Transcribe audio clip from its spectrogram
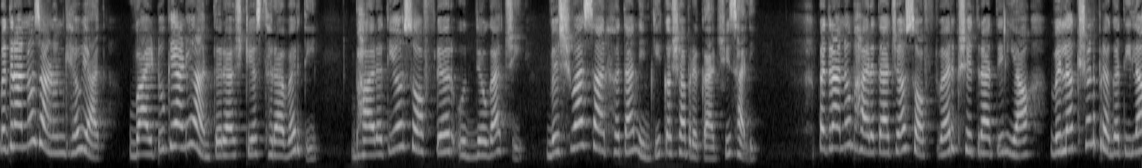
मित्रांनो जाणून घेऊयात वाय टू के आणि आंतरराष्ट्रीय स्तरावरती भारतीय सॉफ्टवेअर उद्योगाची विश्वासार्हता नेमकी कशा प्रकारची झाली? मित्रांनो भारताच्या सॉफ्टवेअर क्षेत्रातील या विलक्षण प्रगतीला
